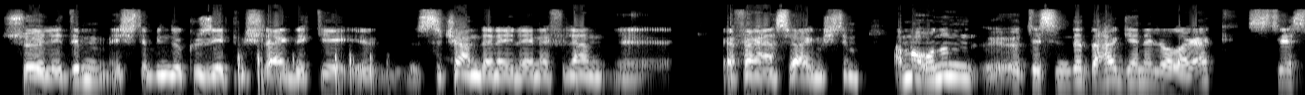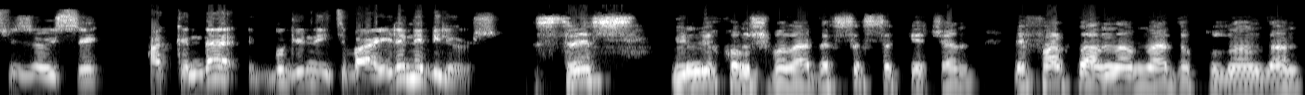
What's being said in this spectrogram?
söyledim. İşte 1970'lerdeki e, sıçan deneylerine filan e, referans vermiştim. Ama onun ötesinde daha genel olarak stres fizyolojisi hakkında bugün itibariyle ne biliyoruz? Stres günlük konuşmalarda sık sık geçen ve farklı anlamlarda kullanılan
